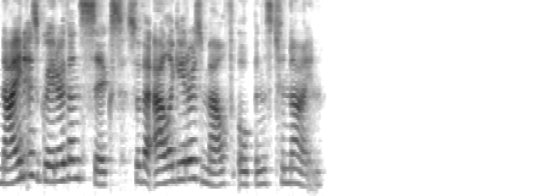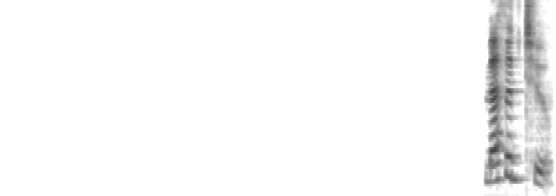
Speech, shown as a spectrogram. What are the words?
9 is greater than 6, so the alligator's mouth opens to 9. Method 2.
